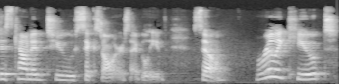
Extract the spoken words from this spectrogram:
discounted to $6, I believe. So really cute.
